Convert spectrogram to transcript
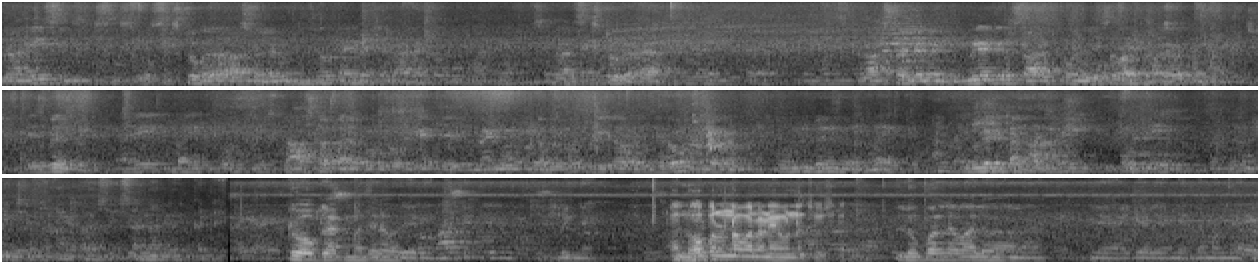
నాది సిక్స్ సిక్స్ సిక్స్ టూ కదా లాస్ట్ లెవెన్ సిక్స్ టూ కదా లాస్ట్ లెవెన్ ఇమీడియట్గా సార్ ఫోన్ చేసి వాళ్ళకి ప్రైవేట్ ఎస్బీఐ లాస్ట్ పదకొండు ఒకటే చేయదు nine one two double one zero one zero two o'clock మధ్యలో జరిగింది మిడ్ నైట్ లోపల ఉన్న వాళ్ళని ఏమన్నా చూసారు లోపల వాళ్ళు ఏ ఐడియా లేదండి. ఎంతమంది ఉన్నారు?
